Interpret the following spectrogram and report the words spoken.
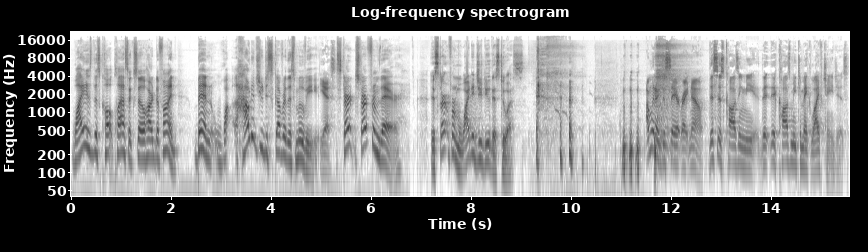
"Why is this cult classic so hard to find?" Ben, wh- how did you discover this movie? Yes. start start from there. it start from why did you do this to us I'm going to just say it right now. This is causing me. It it caused me to make life changes.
